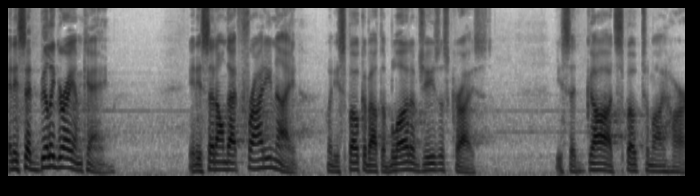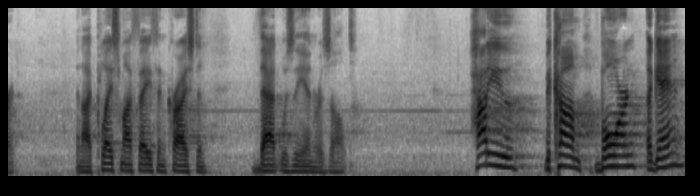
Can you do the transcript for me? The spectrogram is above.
And he said, Billy Graham came. And he said, On that Friday night, when he spoke about the blood of Jesus Christ, he said, God spoke to my heart, and I placed my faith in Christ, and that was the end result. How do you become born again.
